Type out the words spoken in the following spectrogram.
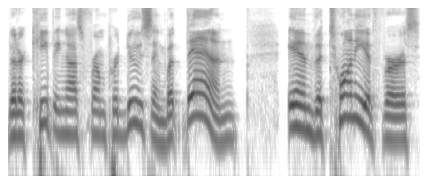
that are keeping us from producing. But then in the 20th verse,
